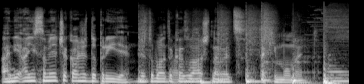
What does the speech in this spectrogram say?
Ani, ani som nečakal, že to príde. Že to bola taká No. zvláštna vec. Taký moment.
